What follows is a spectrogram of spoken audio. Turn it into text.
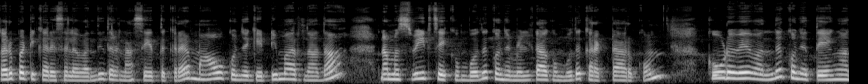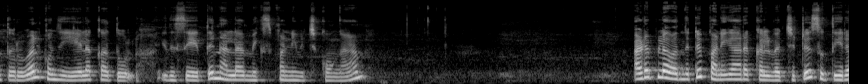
கருப்பட்டி கரைசலை வந்து இதில் நான் சேர்த்துக்கிறேன். மாவு கொஞ்சம் கெட்டிமாக இருந்தால் தான் நம்ம ஸ்வீட் சேர்க்கும்போது கொஞ்சம் மெல்ட் ஆகும்போது கரெக்டாக இருக்கும். கூடவே வந்து கொஞ்சம் தேங்காய் துருவல் கொஞ்சம் ஏலக்காய் தூள் இது சேர்த்து நல்லா மிக்ஸ் பண்ணி வச்சுக்கோங்க. அடுப்பில் வந்துட்டு பணிகாரக்கல் வச்சுட்டு சுற்றிர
